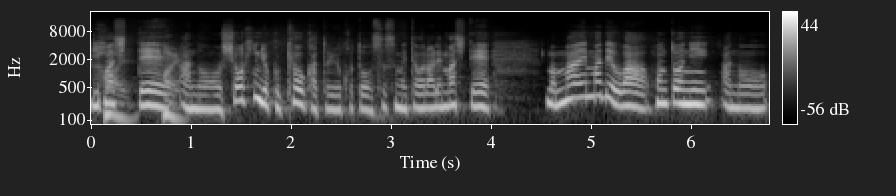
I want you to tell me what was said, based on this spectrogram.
りまして、はい。はい。あの商品力強化ということを進めておられまして、まあ、前までは本当にあの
